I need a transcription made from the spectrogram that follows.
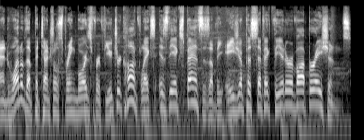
And one of the potential springboards for future conflicts is the expanses of the Asia-Pacific Theater of Operations,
